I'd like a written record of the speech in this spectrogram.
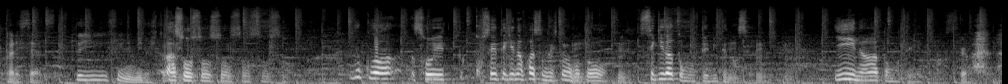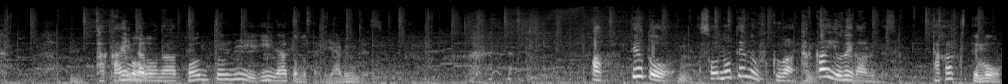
っかりしたやつ。っていう風に見る人もいる。あそうそうそうそうそうそう。僕はそういう個性的なファッションの人のことをうんうん素敵だと思って見てますよ、うんうんいいなと思って見てます高いんだろうな本当にいいなと思ったらやるんですよ。あっていうと、うん。その手の服は高いよねがあるんですよ、高くても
